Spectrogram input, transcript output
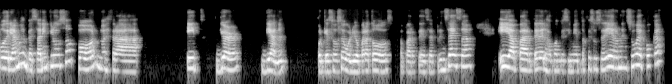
podríamos empezar incluso por nuestra It Girl, Diana, porque eso se volvió para todos, aparte de ser princesa y aparte de los acontecimientos que sucedieron en su época.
